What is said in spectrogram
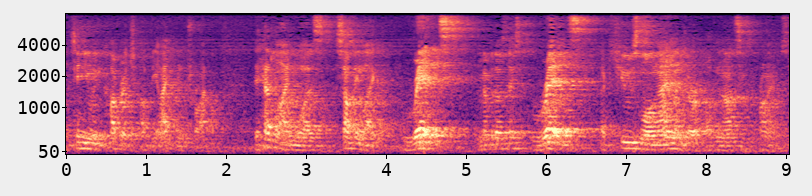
continuing coverage of the Eichmann trial. The headline was something like, Reds, remember those days? Reds accuse Long Islander of Nazi crimes.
